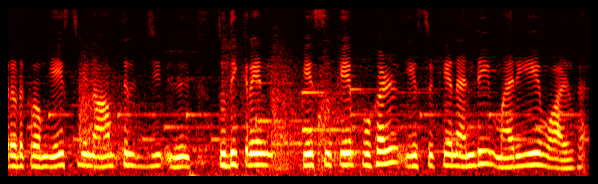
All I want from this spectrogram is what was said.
ஏறெடுக்கிறோம். இயேசுவின் நாமத்தில் ஜி- துதிக்கிறேன். இயேசுக்கே புகழ் இயேசுக்கே நன்றி. மரியே வாழ்க.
